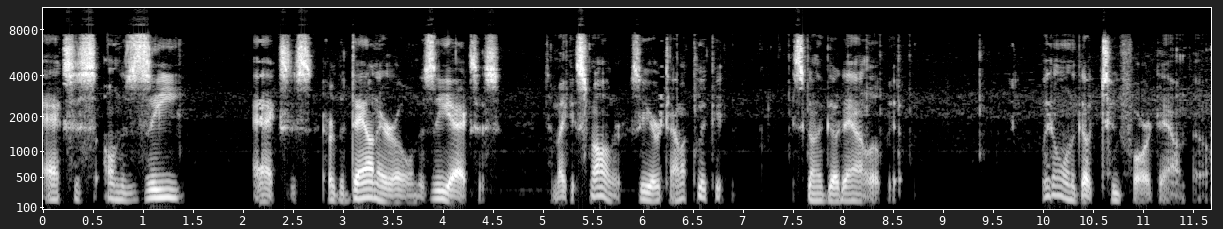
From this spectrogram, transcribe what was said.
axis on the Z axis, or the down arrow on the Z axis to make it smaller. See, every time I click it, it's going to go down a little bit. We don't want to go too far down though.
